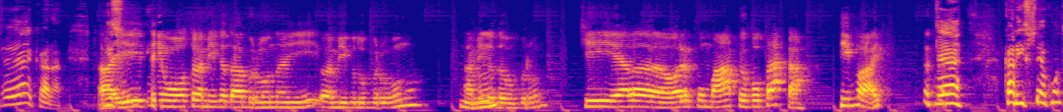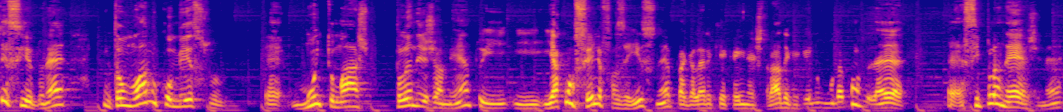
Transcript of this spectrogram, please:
É, cara. Aí Isso- tem outra amiga da Bruna aí, o amigo do Bruno, Uhum. amiga do Bruno, que ela olha pro mapa, eu vou pra cá. E vai. É, cara, isso tem acontecido, né? Então, lá no começo, é muito mais planejamento e, e, e aconselho a fazer isso, né? Pra galera que quer cair na estrada, que quer cair no mundo, é, é, se planeje, né?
